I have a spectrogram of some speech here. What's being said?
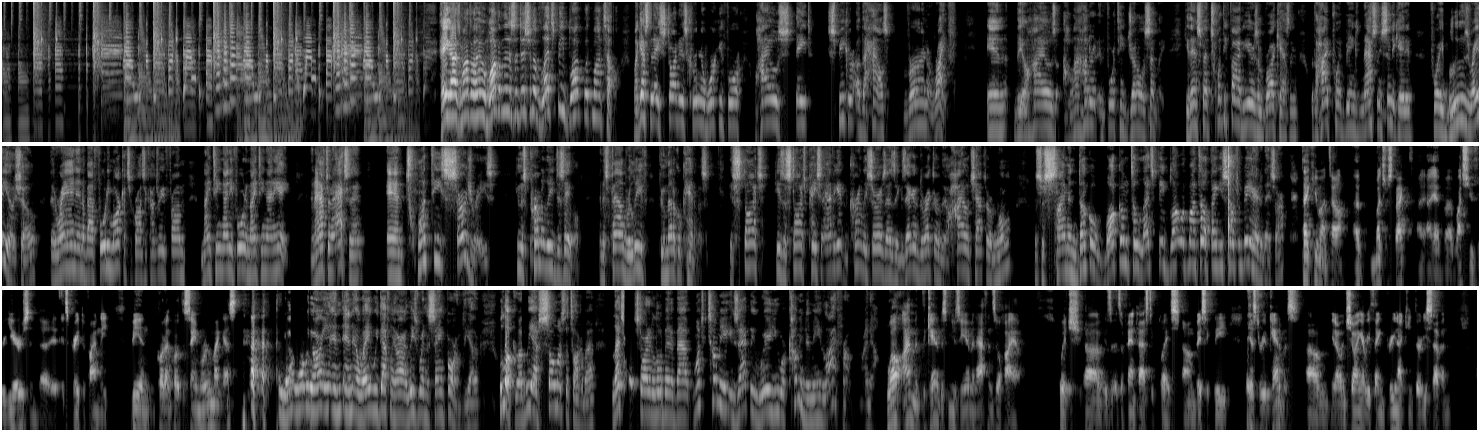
Hey guys, Montel here, and welcome to this edition of Let's Be Blunt with Montel. My guest today started his career working for Ohio State Speaker of the House, Vern Riffe, in the Ohio's 114th General Assembly. He then spent 25 years in broadcasting, with the high point being nationally syndicated for a blues radio show that ran in about 40 markets across the country from 1994 to 1998. And after an accident, and 20 surgeries, he was permanently disabled and has found relief through medical cannabis. His staunch, he's a staunch patient advocate and currently serves as the executive director of the Ohio chapter of NORML. Mr. Simon Dunkle, welcome to Let's Be Blunt with Montel. Thank you so much for being here today, sir. Thank you, Montel. Uh, much respect. I, I have uh, watched you for years, and uh, it's great to finally be in quote unquote the same room, I guess. yeah, well, we are in, in a way. We definitely are. At least we're in the same forum together. Well, look, uh, we have so much to talk about. Let's get started a little bit about. Why don't you tell me exactly where you were coming to me live from right now? Well, I'm at the Cannabis Museum in Athens, Ohio, which uh, is, is, a fantastic place. Um, basically, the history of cannabis, um, you know, and showing everything pre 1937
